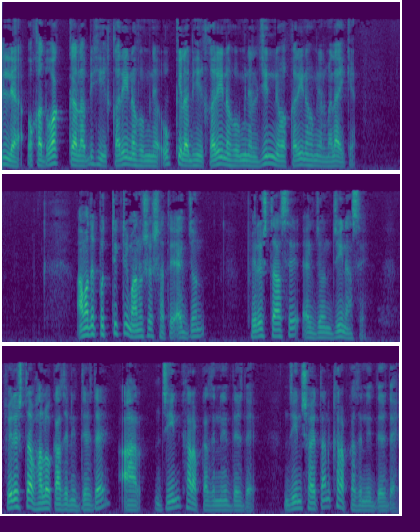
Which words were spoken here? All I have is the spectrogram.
ইল্লা ওকাদ ওয়াক্কালা বিহি কারিনাহু মিনা উক্কিলা বিহি কারিনাহু মিনাল জিন্ন ও কারিনাহু মিনাল মালাইকা। আমাদের প্রত্যেকটি মানুষের সাথে একজন ফেরিস্তা আছে, একজন জিন আছে। ফেরিস্তা ভালো কাজে নির্দেশ দেয় আর জিন খারাপ কাজের নির্দেশ দেয়। জিন শয়তান খারাপ কাজের নির্দেশ দেয়।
